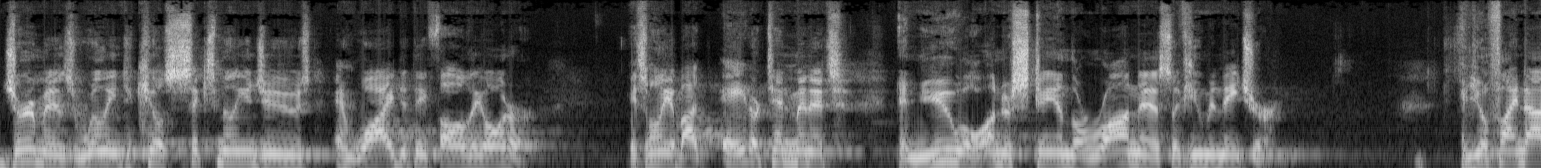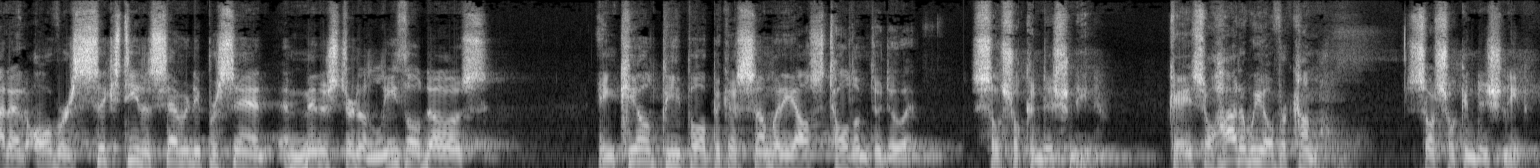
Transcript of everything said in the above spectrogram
Germans willing to kill six million Jews and why did they follow the order? It's only about eight or ten minutes and you will understand the rawness of human nature. And you'll find out that over 60 to 70% administered a lethal dose and killed people because somebody else told them to do it. Social conditioning. Okay, so how do we overcome social conditioning?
